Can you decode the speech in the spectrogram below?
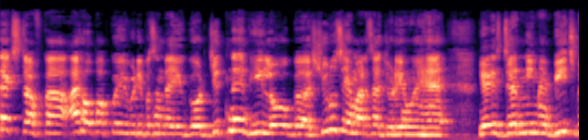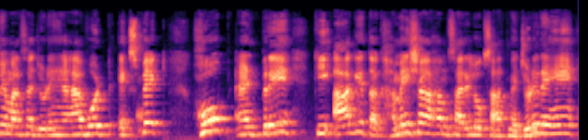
टेक्स्ट ऑफ़ का। आई होप आपको ये वीडियो पसंद आई और जितने भी लोग uh, शुरू से हमारे साथ जुड़े हुए हैं या इस जर्नी में बीच में हमारे साथ जुड़े हैं I would expect hope and pray कि आगे तक हमेशा हम सारे लोग साथ में जुड़े रहें। Uh,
